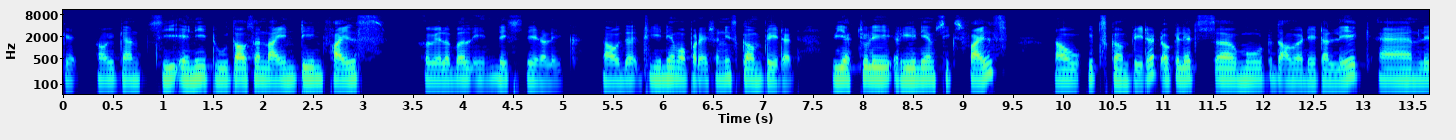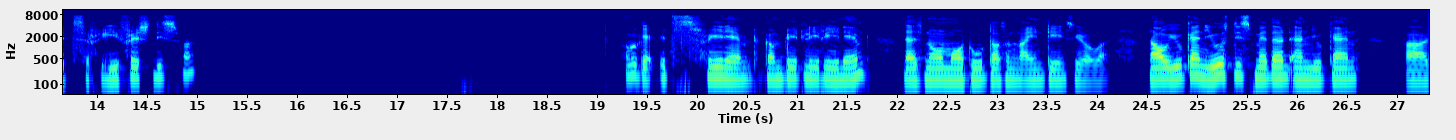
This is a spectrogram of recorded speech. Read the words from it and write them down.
okay now you can see any 2019 files available in this data lake. Now the rename operation is completed. We actually rename six files. Now it's completed. Okay let's uh, move to the, our data lake and let's refresh this one. Okay it's renamed completely renamed. There's no more 2019 01 now you can use this method and you can uh,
